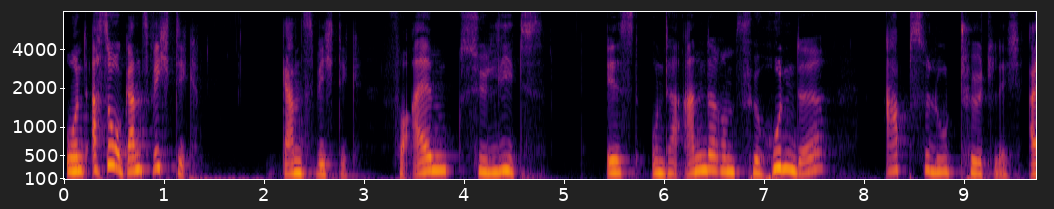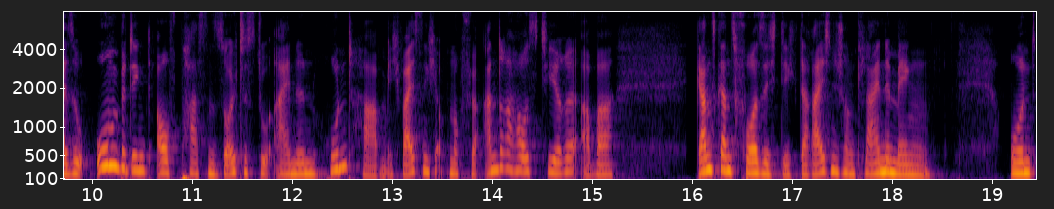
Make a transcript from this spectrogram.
Und ach so, ganz wichtig, ganz wichtig, vor allem Xylit ist unter anderem für Hunde absolut tödlich. Also unbedingt aufpassen, solltest du einen Hund haben. Ich weiß nicht, ob noch für andere Haustiere, aber ganz, ganz vorsichtig. Da reichen schon kleine Mengen. Und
